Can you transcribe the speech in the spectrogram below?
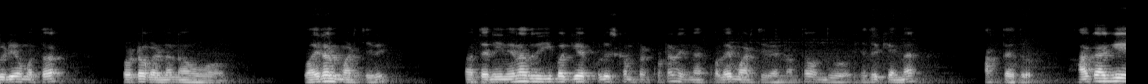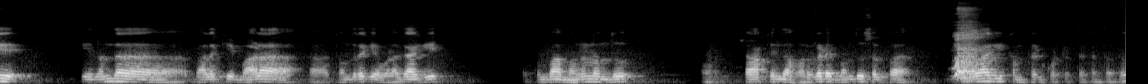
ವಿಡಿಯೋ ಮತ್ತು ಫೋಟೋಗಳನ್ನ ನಾವು ವೈರಲ್ ಮಾಡ್ತೀವಿ. ಮತ್ತು ನೀನೇನಾದರೂ ಈ ಬಗ್ಗೆ ಪೊಲೀಸ್ ಕಂಪ್ಲೇಂಟ್ ಕೊಟ್ಟರೆ ನಿನ್ನ ಕೊಲೆ ಮಾಡ್ತೀವಿ ಅನ್ನೋಂಥ ಒಂದು ಹೆದರಿಕೆಯನ್ನು ಹಾಕ್ತಾಯಿದ್ರು ಹಾಗಾಗಿ ಈ ನಂದ ಬಾಲಕಿ ಭಾಳ ತೊಂದರೆಗೆ ಒಳಗಾಗಿ ತುಂಬ ಮನನೊಂದು ಶಾಕಿಂದ ಹೊರಗಡೆ ಬಂದು ಸ್ವಲ್ಪ ತಡವಾಗಿ ಕಂಪ್ಲೇಂಟ್ ಕೊಟ್ಟಿರ್ತಕ್ಕಂಥದ್ದು.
